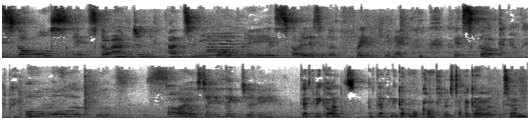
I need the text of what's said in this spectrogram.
It's got also, it's got Anton, Antony Gormley, it's got Elizabeth Frink in it, it's got all, all the, the styles, don't you think, Jenny? Definitely got. I've definitely got more confidence to have a go at um,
